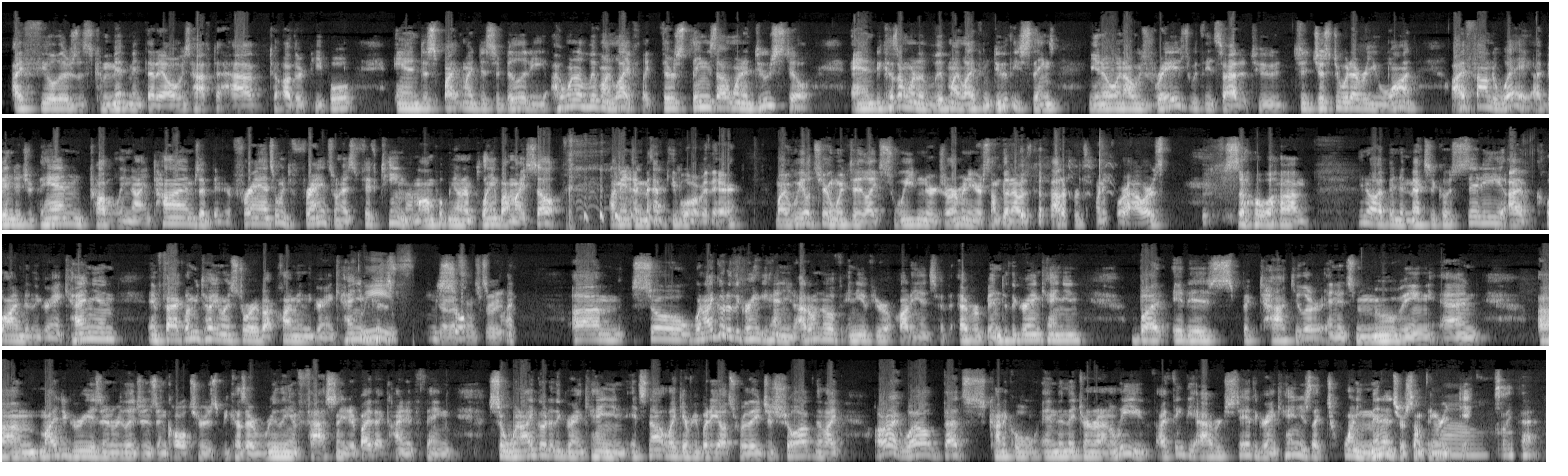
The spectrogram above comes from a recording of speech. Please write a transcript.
I feel there's this commitment that I always have to have to other people. And despite my disability, I want to live my life. Like there's things I want to do still. And because I want to live my life and do these things, you know, and I was raised with this attitude to just do whatever you want. I found a way. I've been to Japan probably nine times. I've been to France. I went to France when I was 15. My mom put me on a plane by myself. I mean, I met people over there my wheelchair went to like Sweden or Germany or something. I was out of for 24 hours. So, um, you know, I've been to Mexico City. I've climbed in the Grand Canyon. In fact, let me tell you my story about climbing the Grand Canyon. Please. Yeah, that so sounds great. Um, so when I go to the Grand Canyon, I don't know if any of your audience have ever been to the Grand Canyon, but it is spectacular and it's moving and um, my degree is in religions and cultures because I really am fascinated by that kind of thing. So when I go to the Grand Canyon, it's not like everybody else where they just show up and they're like, all right, well, that's kind of cool. And then they turn around and leave. I think the average stay at the Grand Canyon is like 20 minutes or something wow. ridiculous like that.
